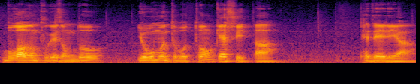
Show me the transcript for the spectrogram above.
무과금 두개 정도 요거먼트 보통 깰 수 있다. 베데리아.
